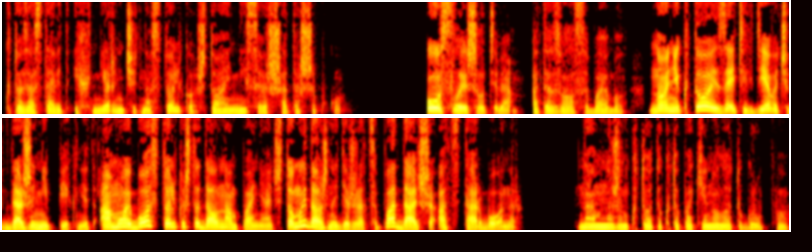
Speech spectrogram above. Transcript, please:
кто заставит их нервничать настолько, что они совершат ошибку. «Услышал тебя», — отозвался Байбл. «Но никто из этих девочек даже не пикнет, а мой босс только что дал нам понять, что мы должны держаться подальше от Старбоннер». «Нам нужен кто-то, кто покинул эту группу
